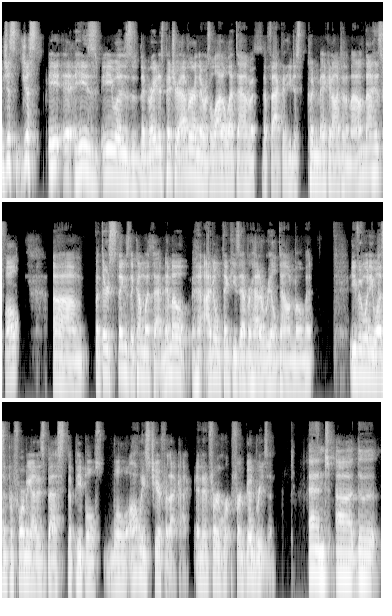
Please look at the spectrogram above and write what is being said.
just just he he's he was the greatest pitcher ever, and there was a lot of letdown with the fact that he just couldn't make it onto the mound. Not his fault. Um, but there's things that come with that. Nimmo, I don't think he's ever had a real down moment. Even when he wasn't performing at his best, the people will always cheer for that guy, and then for for good reason. And uh, the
